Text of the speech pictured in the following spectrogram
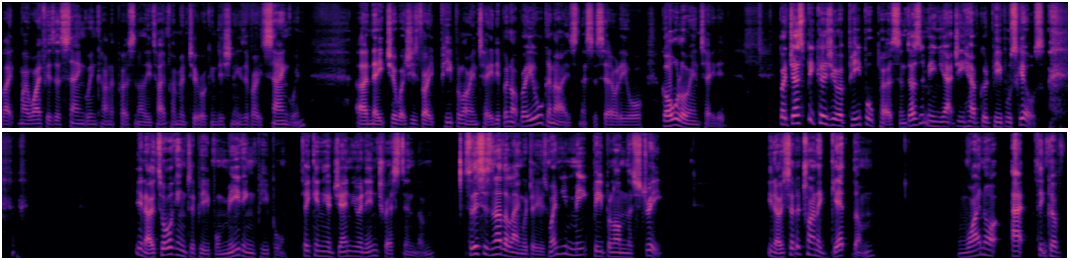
Like my wife is a sanguine kind of personality type. Her material conditioning is a very sanguine uh, nature, which is very people orientated, but not very organized necessarily or goal orientated. But just because you're a people person doesn't mean you actually have good people skills. you know, talking to people, meeting people, taking a genuine interest in them. So, this is another language I use. When you meet people on the street, you know, instead of trying to get them, why not think of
